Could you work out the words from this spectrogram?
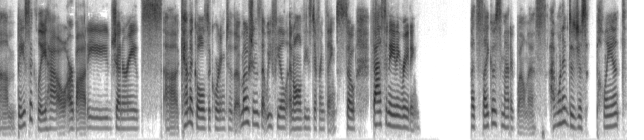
um, basically how our body generates uh, chemicals according to the emotions that we feel and all of these different things. So fascinating reading. But psychosomatic wellness, I wanted to just plant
